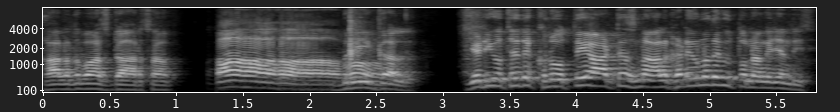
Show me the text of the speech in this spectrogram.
ਖਾਲਦ ਬਾਸ ਡਾਰ ਸਾਹਿਬ। ਆਹ ਹਾ ਬਰੀਕ ਗੱਲ। ਜਿਹੜੀ ਉੱਥੇ ਦੇ ਖਲੋਤੇ ਆਰਟਿਸਟ ਨਾਲ ਖੜੇ ਉਹਨਾਂ ਦੇ ਵੀ ਉੱਤੋਂ ਲੰਘ ਜਾਂਦੀ ਸੀ।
